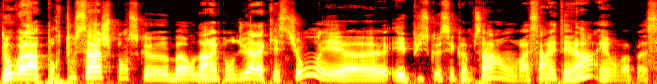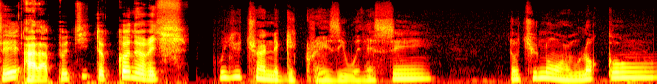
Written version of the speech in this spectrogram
Donc voilà, pour tout ça, je pense que bah on a répondu à la question et euh, et puisque c'est comme ça, on va s'arrêter là et on va passer à la petite connerie. Were you trying to get crazy with this thing? Don't you know I'm loco?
